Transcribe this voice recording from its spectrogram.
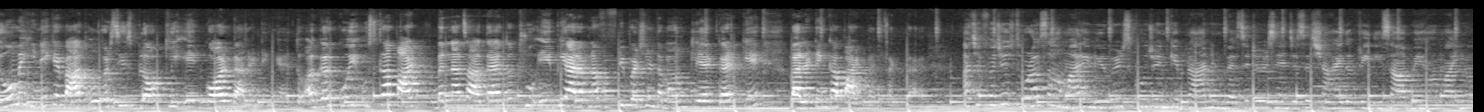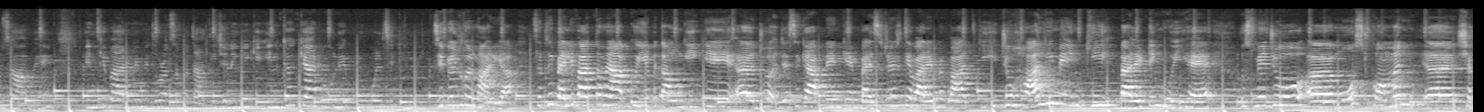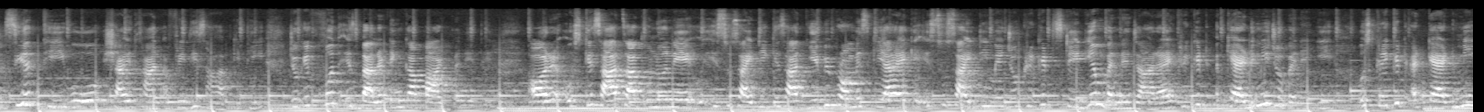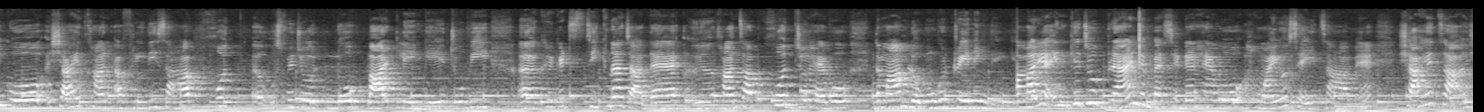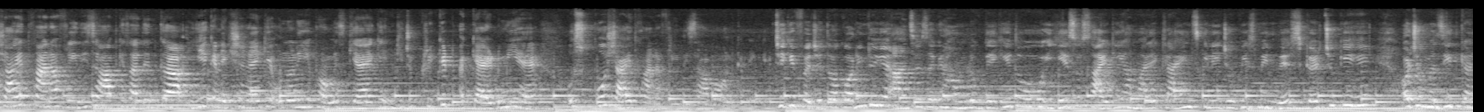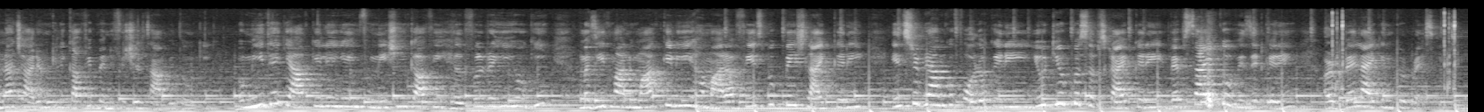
दो महीने के बाद ओवरसीज़ ब्लॉक की एक और बैलेटिंग है। तो अगर कोई उसका पार्ट बनना चाहता है तो थ्रू एपीआर अपना 50 परसेंट अमाउंट क्लियर करके बैलेटिंग का पार्ट बन सकता है। थोड़ा सा हमारे व्यूवर्स को जो इनके ब्रांड एम्बेसडर्स हैं, जैसे शाहिद अफरीदी साहब हैं, हमायूं साहब हैं, इनके बारे में भी थोड़ा सा बताती चलेंगे कि इनका क्या रोल है ब्लू वर्ल्ड सिटी जी, बिल्कुल मारिया। सबसे पहली बात तो मैं आपको ये बताऊँगी कि जो जैसे कि आपने इनके एम्बेसडर्स के बारे में बात की, जो हाल ही में इनकी बैलेटिंग हुई है, उसमें जो मोस्ट कॉमन शख्सियत थी वो शाहिद खान अफरीदी साहब की थी, जो कि खुद इस बैलेटिंग का पार्ट बने थे। और उसके साथ साथ उन्होंने इस सोसाइटी के साथ ये भी प्रॉमिस किया है कि इस सोसाइटी में जो क्रिकेट स्टेडियम बनने जा रहा है क्रिकेट एकेडमी जो बनेगी, उस क्रिकेट एकेडमी को शाहिद खान अफरीदी साहब खुद उसमें जो लोग पार्ट लेंगे, जो भी क्रिकेट सीखना चाहता है खान साहब खुद जो है वो तमाम लोगों को ट्रेनिंग देंगे। हमारे इनके जो ब्रांड एम्बेसडर हैं वो हमायूं सईद साहब हैं। शाहिद शाहिद खान अफरीदी साहब के साथ इनका ये कनेक्शन है कि उन्होंने ये प्रॉमिस किया है कि इनकी जो क्रिकेट अकेडमी है उसको शाहिद खान अफरीदी साहब ऑन करेंगे। ठीक है फजर तो अकॉर्डिंग टू ये आंसर्स अगर हम लोग देखें तो ये सोसाइटी हमारे क्लाइंट्स के लिए जो भी इसमें इन्वेस्ट कर चुकी है और जो मज़ीद करना चाह रहे हैं, उनके लिए काफ़ी बेनिफिशियल साबित होगी। उम्मीद है कि आपके लिए ये इन्फॉर्मेशन काफ़ी हेल्पफुल रही होगी। मज़ीद मालूम के लिए हमारा फेसबुक पेज लाइक करें इंस्टाग्राम को फॉलो करें यूट्यूब को सब्सक्राइब करें वेबसाइट को विज़िट करें और बेल आइकन को प्रेस करें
